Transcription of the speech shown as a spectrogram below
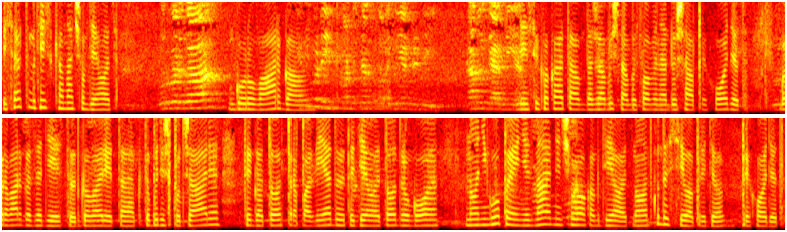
И все автоматически он начал делать. Гуру Варга, если какая-то даже обычная обусловленная душа приходит, Гурварга задействует, говорит, так, ты будешь пуджаре, ты готовь, проповедуй, ты делай то, другое. Но они глупые, не знают ничего, как делать. Но откуда сила придет, приходит?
